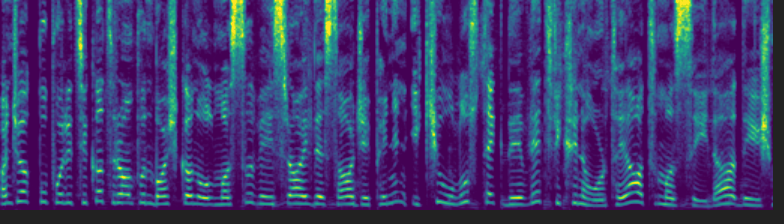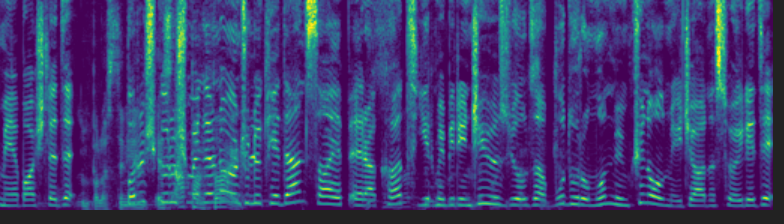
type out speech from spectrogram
Ancak bu politika Trump'ın başkan olması ve İsrail'de sağ cephenin iki ulus tek devlet fikrini ortaya atmasıyla değişmeye başladı. Barış görüşmelerine öncülük eden Saep Erakat, 21. yüzyılda bu durumun mümkün olmayacağını söyledi.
